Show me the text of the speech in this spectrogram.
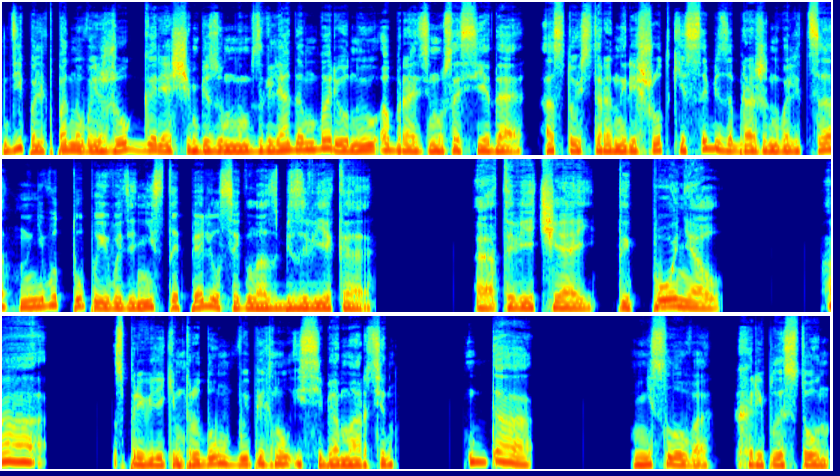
Дипольд по новой сжег горящим безумным взглядом вареную образину соседа, а с той стороны решетки с обезображенного лица на него тупо и водянисто пялился глаз без века. «Отвечай, ты понял?» «А...» С превеликим трудом выпихнул из себя Мартин. «Да...» Ни слова, Хриплый стон.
